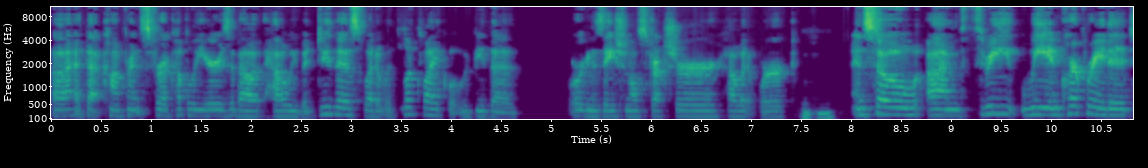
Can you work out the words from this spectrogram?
uh, at that conference for a couple of years about how we would do this, what it would look like, what would be the organizational structure, how would it work? Mm-hmm. And so, um, three, we incorporated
